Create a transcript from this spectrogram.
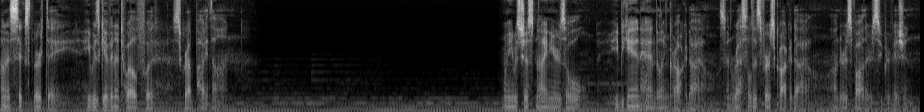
On his sixth birthday, he was given a 12 foot scrub python. When he was just nine years old, he began handling crocodiles and wrestled his first crocodile under his father's supervision.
